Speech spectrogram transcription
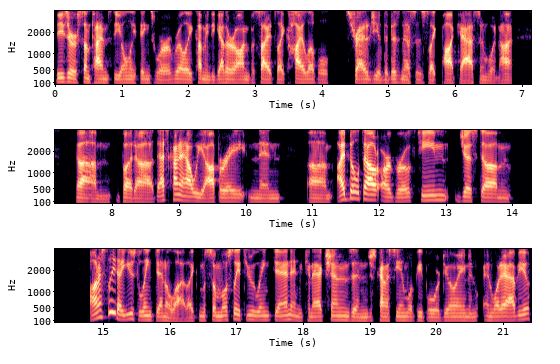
these are sometimes the only things we're really coming together on, besides like high level strategy of the business, is like podcasts and whatnot. Um, but uh, that's kind of how we operate. And then um, I built out our growth team just um, honestly, I used LinkedIn a lot. Like so, mostly through LinkedIn and connections, and just kind of seeing what people were doing and, and what have you.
